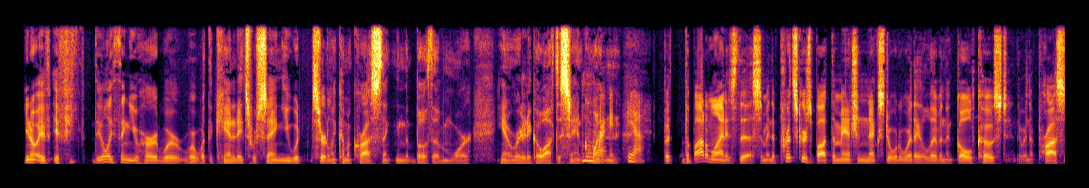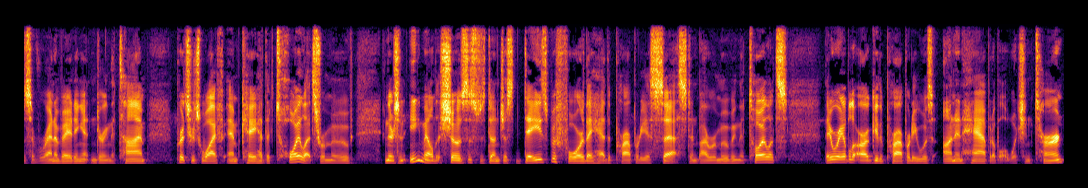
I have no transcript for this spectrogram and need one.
You know, if, if the only thing you heard were, were what the candidates were saying, you would certainly come across thinking that both of them were, you know, ready to go off to San Quentin. Right, yeah. But the bottom line is this. I mean, the Pritzkers bought the mansion next door to where they live in the Gold Coast. They were in the process of renovating it, and during the time, Pritzker's wife, MK, had the toilets removed. And there's an email that shows this was done just days before they had the property assessed. And by removing the toilets, they were able to argue the property was uninhabitable, which in turn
